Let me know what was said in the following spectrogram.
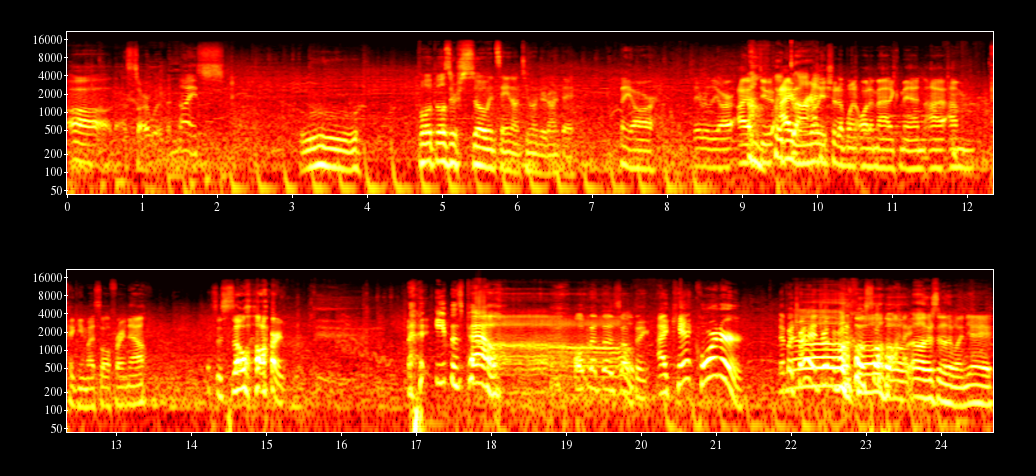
Oh, that start would have been nice. Ooh. Bullet bills are so insane on 200, aren't they? They are. They really are. I, Oh dude, I God. really should have went automatic, man. I, I'm kicking myself right now. This is so hard. Eat this pal. Oh. Hope that does something. I can't corner. If I try, I drop the so oh, oh, there's another one. Yay.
